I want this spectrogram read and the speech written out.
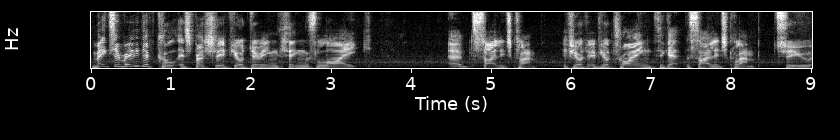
Makes it really difficult, especially if you're doing things like a silage clamp. If you're if you're trying to get the silage clamp to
